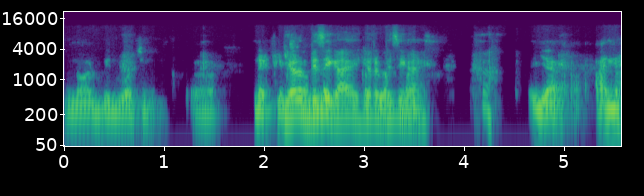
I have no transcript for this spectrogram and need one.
not been watching uh, netflix you're a busy like guy. a you're a busy guy. months. yeah, I know.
